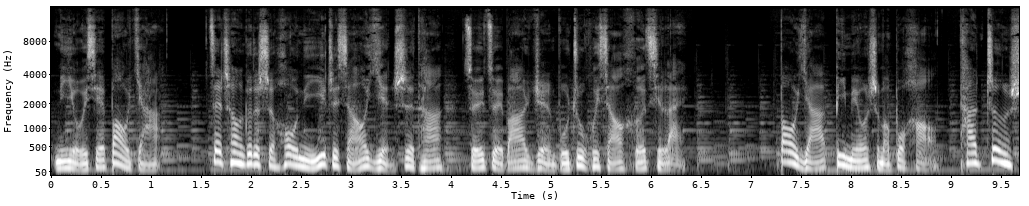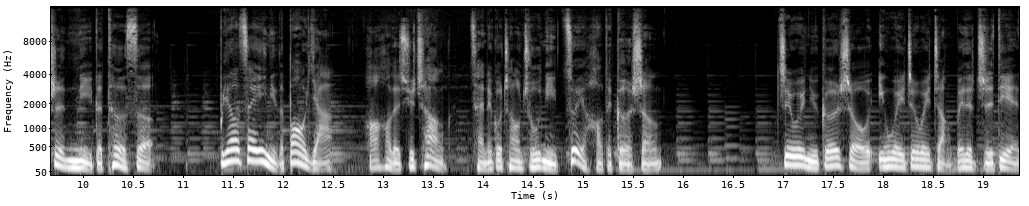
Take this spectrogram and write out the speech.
你有一些龅牙，在唱歌的时候，你一直想要掩饰它，所以嘴巴忍不住会想要合起来。龅牙并没有什么不好，它正是你的特色。不要在意你的龅牙，好好的去唱。”才能够唱出你最好的歌声。这位女歌手因为这位长辈的指点，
